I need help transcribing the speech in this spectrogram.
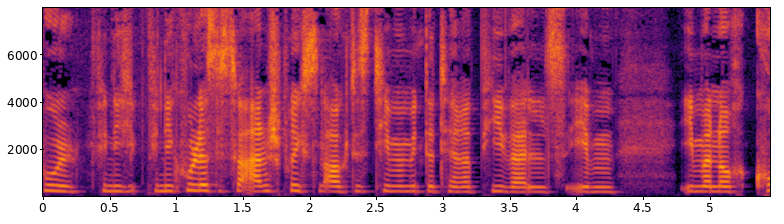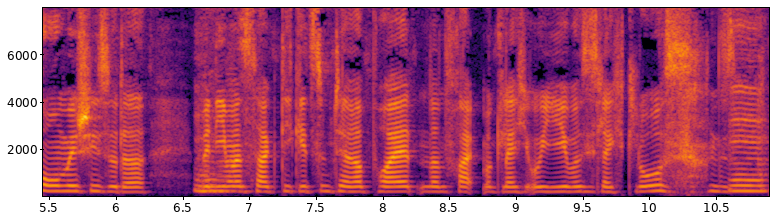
cool. Finde ich, find ich cool, dass du es so ansprichst und auch das Thema mit der Therapie, weil es eben immer noch komisch ist oder wenn mhm. jemand sagt, ich gehe zum Therapeuten, dann fragt man gleich, oh je, was ist leicht los? Das, mhm.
